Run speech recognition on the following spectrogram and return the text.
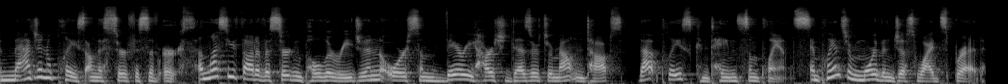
Imagine a place on the surface of Earth. Unless you thought of a certain polar region or some very harsh deserts or mountaintops, that place contains some plants. And plants are more than just widespread.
